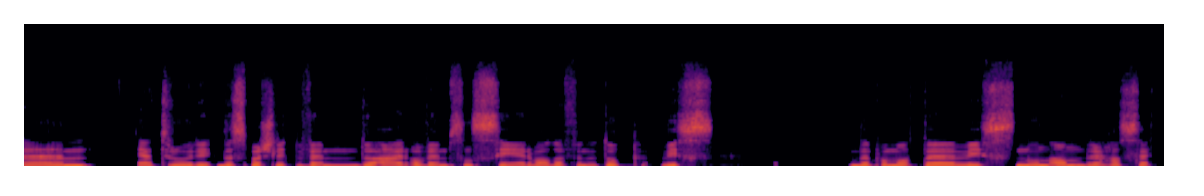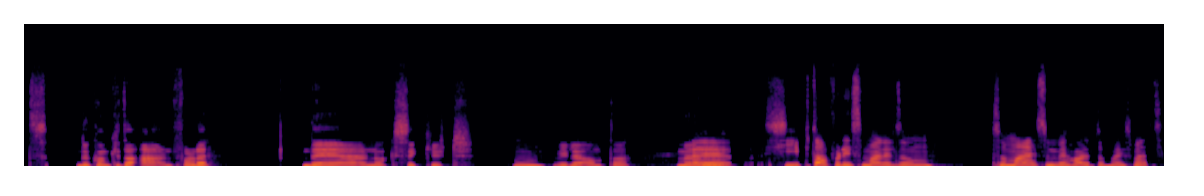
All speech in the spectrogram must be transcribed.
Um, jeg tror Det spørs litt hvem du er, og hvem som ser hva du har funnet opp. Hvis det på en måte Hvis noen andre har sett Du kan ikke ta æren for det. Det er nok sikkert, Hmm. vil jeg anta. Men kjipt da, for de som er litt sånn som meg, som vil ha litt oppmerksomhet?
